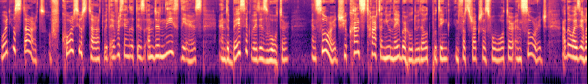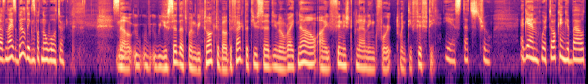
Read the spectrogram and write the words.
Where do you start? Of course, you start with everything that is underneath the earth, and the basic of it is water and storage. You can't start a new neighborhood without putting infrastructures for water and storage. Otherwise, you'll have nice buildings but no water. So now, you said that when we talked about the fact that you said, you know, right now I finished planning for 2050. Yes, that's true. Again, we're talking about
